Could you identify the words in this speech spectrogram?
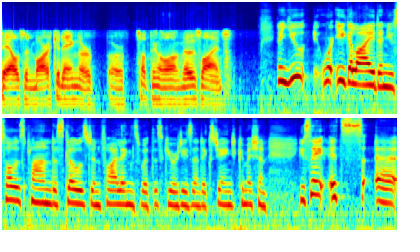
sales and marketing, or or something along those lines. Now, you were eagle eyed and you saw this plan disclosed in filings with the Securities and Exchange Commission. You say it's uh,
